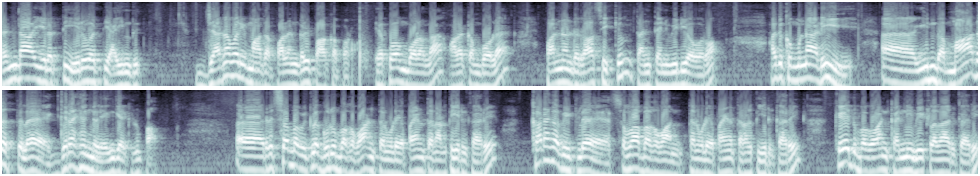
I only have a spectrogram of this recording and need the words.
ரெண்டாயிரத்தி இருபத்தி ஐந்து ஜனவரி மாத பலன்கள் பார்க்க போகிறோம் எப்பவும் போல தான் வழக்கம் போல் பன்னெண்டு ராசிக்கும் தனித்தனி வீடியோ வரும். அதுக்கு முன்னாடி இந்த மாதத்தில் கிரகங்கள் எங்கே இருக்குன்னு பார்ப்போம். ரிஷப வீட்டில் குரு பகவான் தன்னுடைய பயணத்தை நடத்தியிருக்காரு. கடக வீட்டில் சிவா பகவான் தன்னுடைய பயணத்தை நடத்தியிருக்காரு. கேது பகவான் கன்னி வீட்டில் தான் இருக்காரு.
